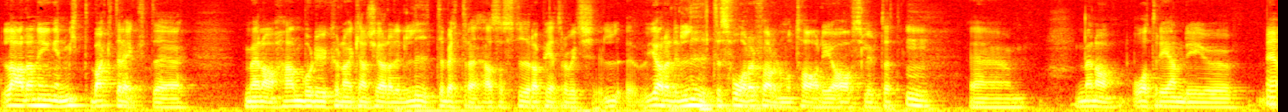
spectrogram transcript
Ladan är ju ingen mittback direkt. Men ja, han borde ju kunna kanske göra det lite bättre. Alltså styra Petrovic. Göra det lite svårare för honom att ta det i avslutet. mm. Ehm, Men ja, återigen det är ju... Ja.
